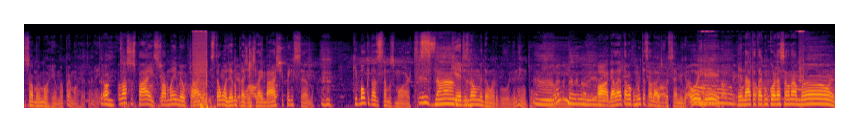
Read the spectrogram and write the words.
Sua mãe morreu, meu pai morreu também. Ó, os nossos pais, sua mãe e meu pai, estão olhando pra gente lá embaixo e pensando. Que bom que nós estamos mortos. Exato. Que eles não me dão orgulho, nem um pouco. Não, não, né? Ó, a galera tava com muita saudade de você, amiga. Oi, Rê. Renata tá com o coração na mão.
